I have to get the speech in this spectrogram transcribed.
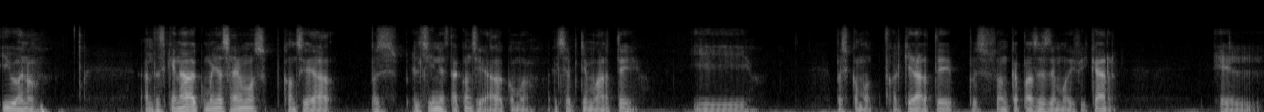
Y bueno, antes que nada, como ya sabemos, considerado, pues el cine está considerado como el séptimo arte y pues como cualquier arte, pues son capaces de modificar el,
